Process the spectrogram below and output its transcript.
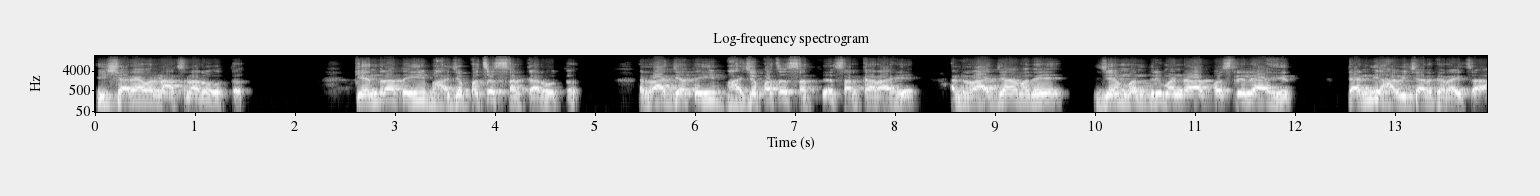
इशाऱ्यावर नाचणारं होतं. केंद्रातही भाजपच सरकार होतं. राज्यातही भाजपाचं सरकार आहे. आणि राज्यामध्ये जे मंत्रिमंडळात बसलेले आहेत त्यांनी हा विचार करायचा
